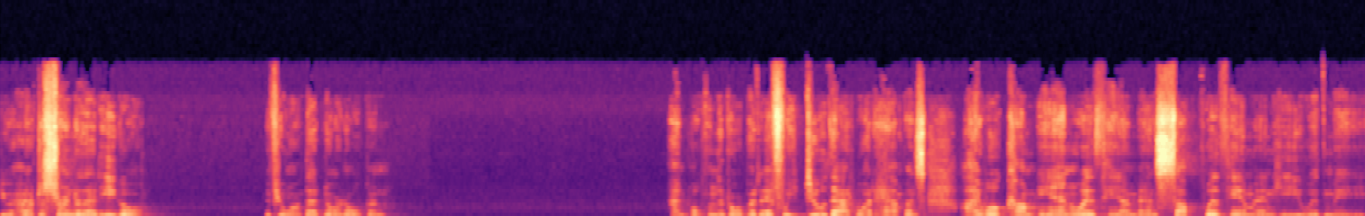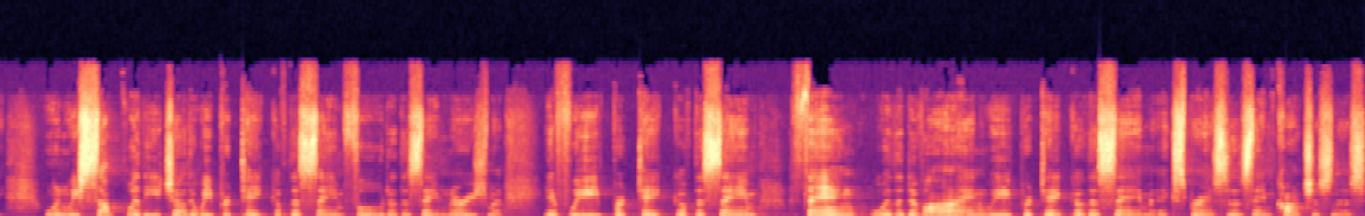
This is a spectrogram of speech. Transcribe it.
You have to surrender that ego if you want that door to open. and open the door. But if we do that, what happens? I will come in with him and sup with him and he with me. When we sup with each other, we partake of the same food, of the same nourishment. If we partake of the same thing with the divine, we partake of the same experience, the same consciousness.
